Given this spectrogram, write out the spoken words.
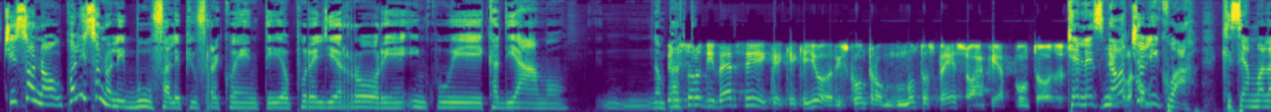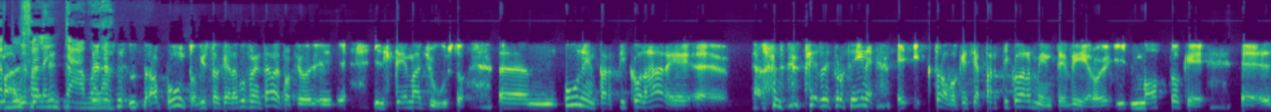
ci sono, quali sono le bufale più frequenti oppure gli errori in cui cadiamo? Mm, Non Ce ne sono diversi che, che- che io riscontro molto spesso anche appunto Che le snoccioli qua, che siamo alla Ma bufala le- in tavola. le- le- appunto, visto che la bufala in tavola è proprio il, il tema giusto. Ehm, uno in particolare eh, per le proteine e trovo che sia particolarmente vero il motto che eh,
